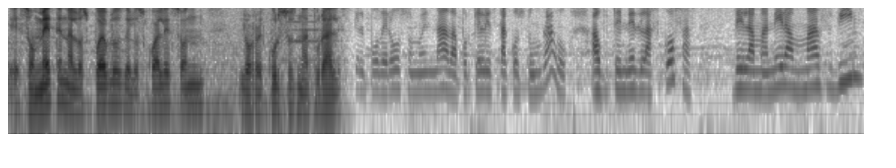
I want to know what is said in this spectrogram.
eh, someten a los pueblos de los cuales son los recursos naturales. El poderoso no es nada porque él está acostumbrado a obtener las cosas de la manera más vil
